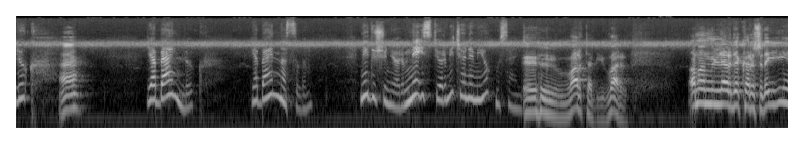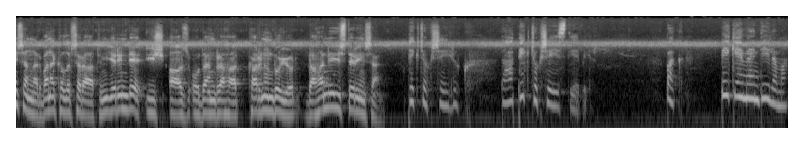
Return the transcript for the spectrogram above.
Luke. Ha? Ya ben Luke? Ya ben nasılım? Ne düşünüyorum, ne istiyorum hiç önemi yok mu sence? Ee, var tabii var. Ama Müller de karısı da iyi insanlar. Bana kalırsa rahatım yerinde. iş az, odan rahat, karnın doyuyor. Daha ne ister insan? Pek çok şey Luke. Daha pek çok şey isteyebilir. Bak, belki hemen değil ama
